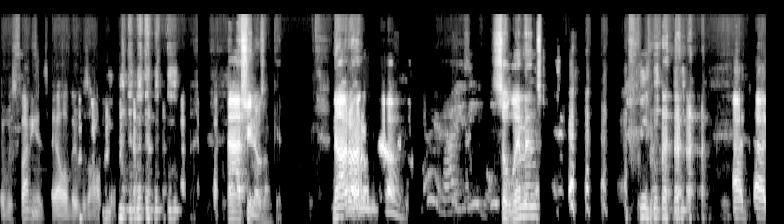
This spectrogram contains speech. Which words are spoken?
it was funny as hell, but it was awful. ah, she knows I'm kidding. No, I don't. I don't uh, No, you're not. He's evil. so lemons. I, I,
